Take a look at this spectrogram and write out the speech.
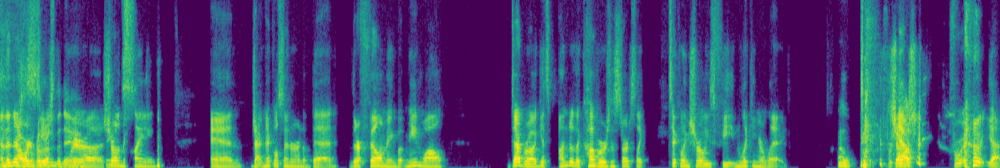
and then there's Not a working for the rest scene of the day. where uh, Shirley Thanks. MacLaine and Jack Nicholson are in a bed. They're filming, but meanwhile, Debra gets under the covers and starts like tickling Shirley's feet and licking her leg. Oh, For, Josh. yeah, for yeah,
